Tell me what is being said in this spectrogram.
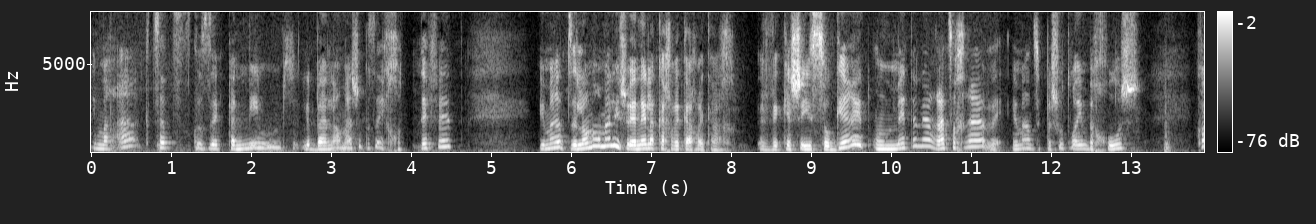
היא מראה קצת כזה פנים לבעלה או משהו כזה, היא חוטפת. היא אומרת, זה לא נורמלי שהוא יענה לה כך וכך וכך. וכשהיא סוגרת, הוא מת עליה, רץ אחריה, והיא אומרת, זה פשוט רואים בחוש. כל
